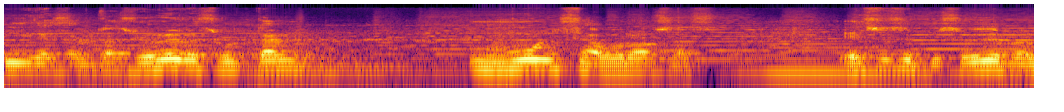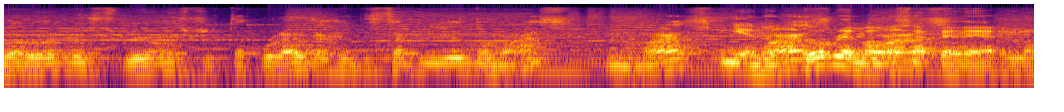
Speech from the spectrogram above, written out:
Y las actuaciones resultan muy sabrosas. Esos episodios verdaderos estuvieron espectaculares, la gente está pidiendo más, y más. Y en octubre vamos a tenerlo.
